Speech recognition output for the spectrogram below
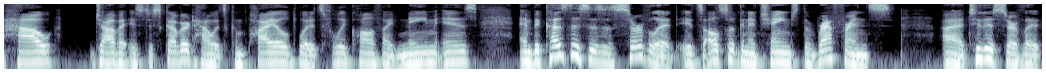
how Java is discovered, how it's compiled, what its fully qualified name is. And because this is a servlet, it's also going to change the reference uh, to this servlet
